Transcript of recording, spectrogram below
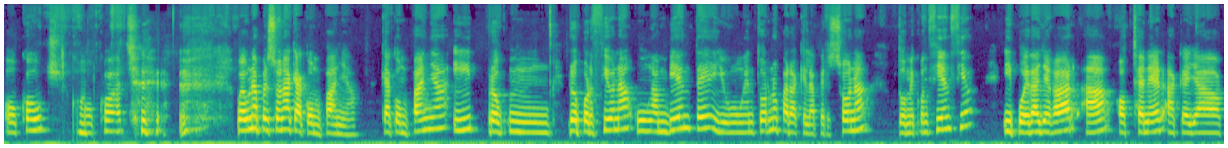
o coach, coach. o coach, pues una persona que acompaña, que acompaña y mm, proporciona un ambiente y un entorno para que la persona tome conciencia y pueda llegar a obtener aquella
